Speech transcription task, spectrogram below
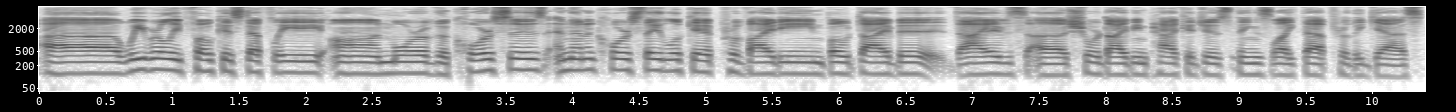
Uh, we really focus definitely on more of the courses, and then of course they look at providing boat dive dives, uh, shore diving packages, things like that for the guest.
